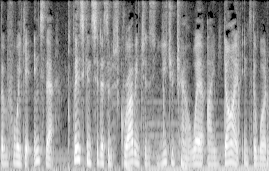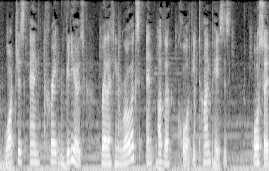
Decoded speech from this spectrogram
But before we get into that, please consider subscribing to this YouTube channel where I dive into the world of watches and create videos relating Rolex and other quality timepieces. Also,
